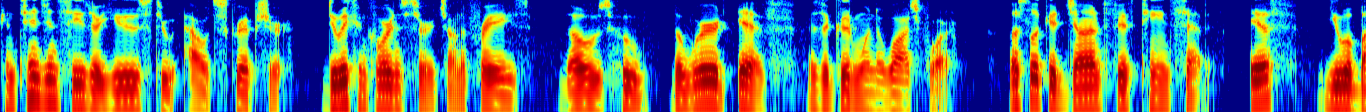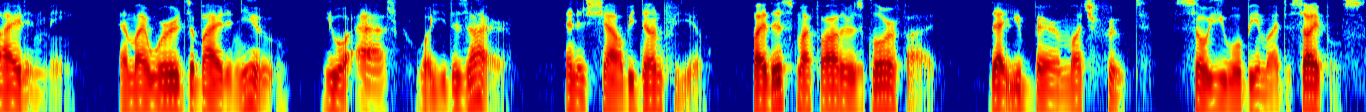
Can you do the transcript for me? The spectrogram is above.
Contingencies are used throughout Scripture. Do a concordance search on the phrase those who. The word if is a good one to watch for. Let's look at John 15 7. If you abide in me, and my words abide in you, you will ask what you desire, and it shall be done for you. By this my Father is glorified, that you bear much fruit, so you will be my disciples.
